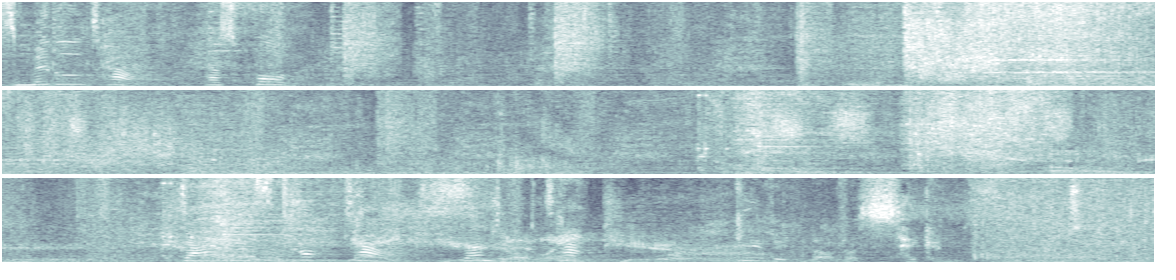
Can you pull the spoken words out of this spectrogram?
Dire's middle tower has fallen. Dire's top tower is under attack. Give it not a second thought.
